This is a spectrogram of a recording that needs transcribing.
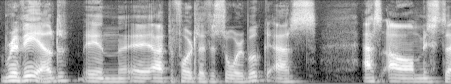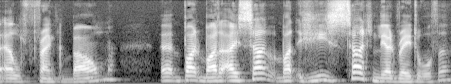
revered in uh, at the Fourth Letter Storybook as as our Mr. L. Frank Baum, uh, but but I but he's certainly a great author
